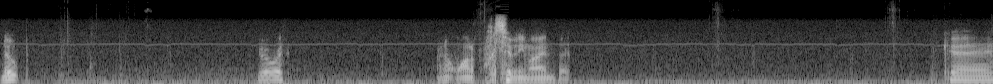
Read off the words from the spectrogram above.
Nope. You were worth... I don't want a proximity mine, but... Okay.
